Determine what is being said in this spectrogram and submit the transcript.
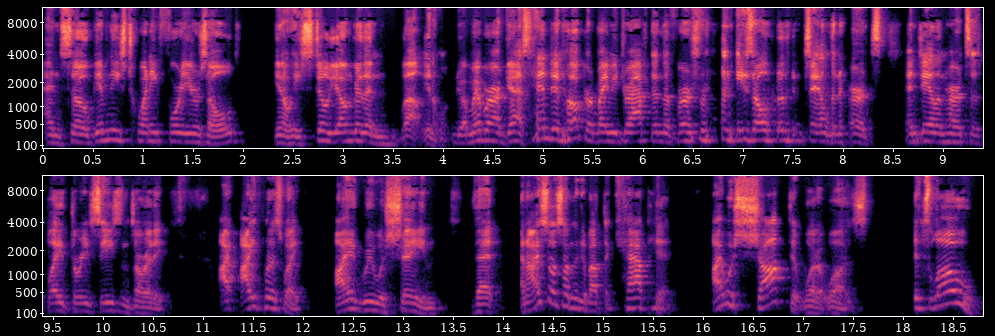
And so, given he's 24 years old, you know he's still younger than well, you know. Remember our guest Hendon Hooker, maybe drafted in the first round. He's older than Jalen Hurts, and Jalen Hurts has played three seasons already. I, I put this way: I agree with Shane that, and I saw something about the cap hit I was shocked at what it was. It's low.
